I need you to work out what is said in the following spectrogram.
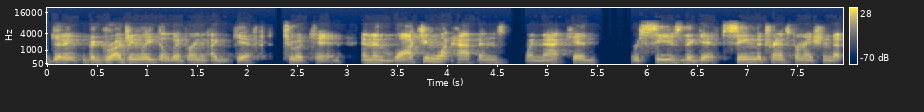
getting begrudgingly delivering a gift to a kid and then watching what happens when that kid receives the gift, seeing the transformation that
